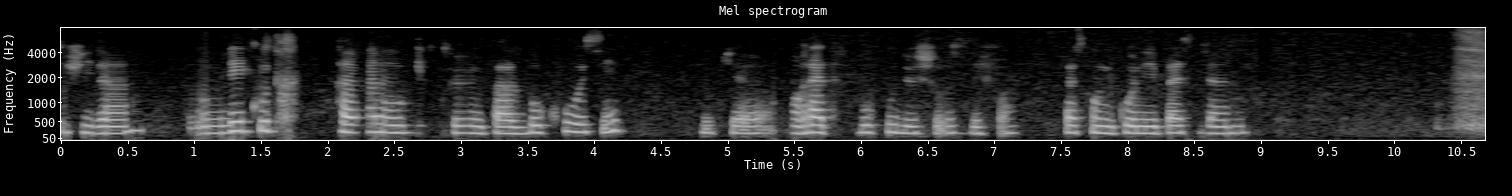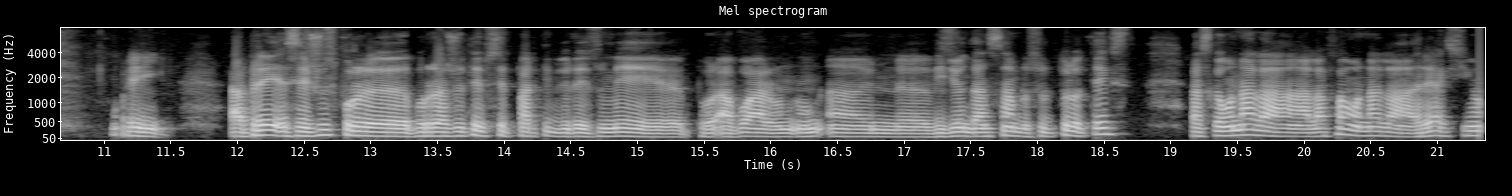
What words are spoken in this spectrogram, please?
suffisamment, on l'écoutera pas non plus, parce qu'on parle beaucoup aussi. Donc, euh, on rate beaucoup de choses des fois parce qu'on ne connaît pas suffisamment. Oui. Après, c'est juste pour, euh, pour rajouter cette partie du résumé, euh, pour avoir une, une vision d'ensemble sur tout le texte, parce qu'on a la, à la fin, on a la réaction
